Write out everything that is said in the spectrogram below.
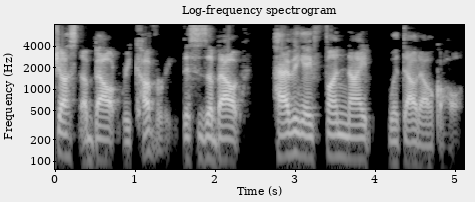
just about recovery. This is about having a fun night without alcohol.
